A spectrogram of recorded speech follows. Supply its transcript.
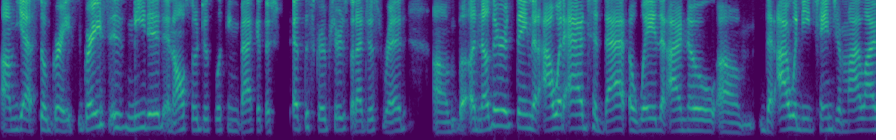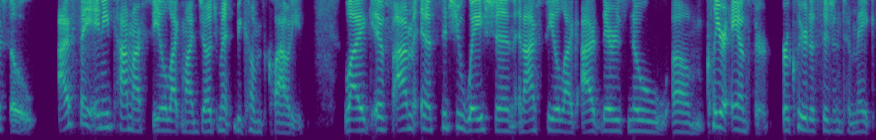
Um, yes, yeah, so grace. Grace is needed. And also just looking back at the at the scriptures that I just read. Um, but another thing that I would add to that, a way that I know um that I would need change in my life. So I say anytime I feel like my judgment becomes cloudy. Like if I'm in a situation and I feel like I there's no um, clear answer or clear decision to make,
